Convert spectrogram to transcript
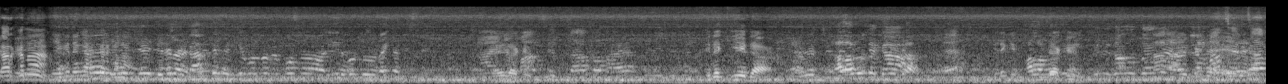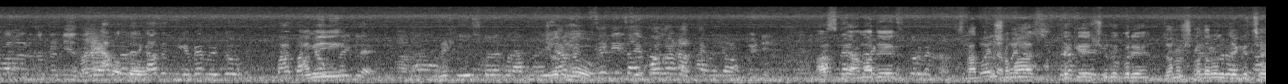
কারখানা। এটা কি এটা? দেখেন। আমি আজকে আমাদের ছাত্র সমাজ থেকে শুরু করে জনসাধারণ জেগেছে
